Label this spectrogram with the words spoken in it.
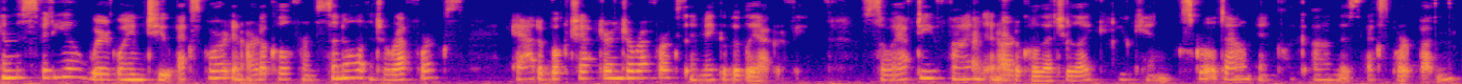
In this video, we're going to export an article from CINAHL into RefWorks, add a book chapter into RefWorks, and make a bibliography. So after you find an article that you like, you can scroll down and click on this export button.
